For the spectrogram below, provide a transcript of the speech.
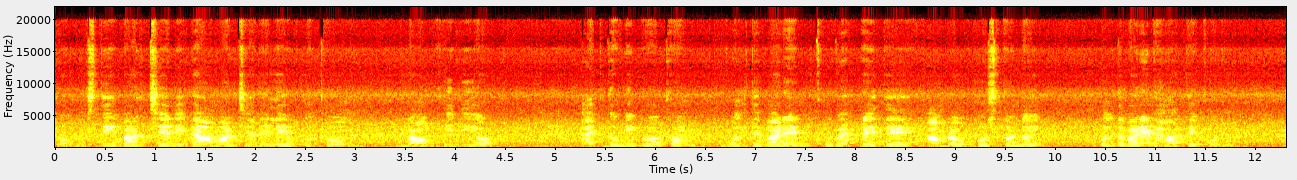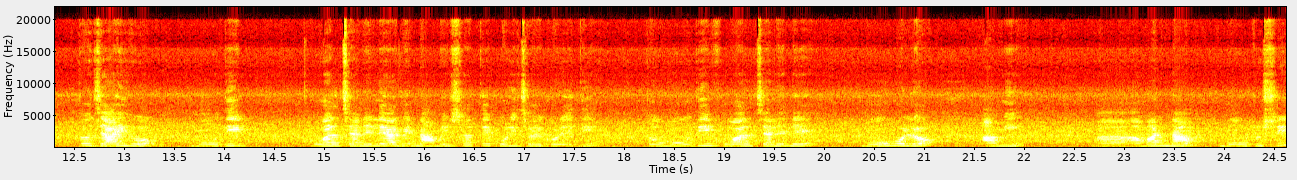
তো বুঝতেই পারছেন, এটা আমার চ্যানেলে প্রথম ব্লগ ভিডিও একদমই প্রথম। বলতে পারেন, খুব একটা এতে আমরা অভ্যস্ত নই। বলতে পারেন, হাতে করি তো যাই হোক, মৌদি ওয়াল চ্যানেলে আগে নামের সাথে পরিচয় করে দিই। তো মৌদি ওয়াল চ্যানেলে, মৌ হলো আমি। আমার নাম মৌটুসি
